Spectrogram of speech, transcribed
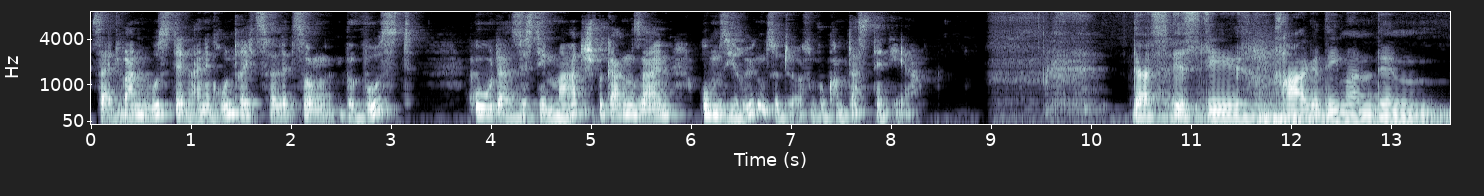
seit wann muss denn eine Grundrechtsverletzung bewusst oder systematisch begangen sein, um sie rügen zu dürfen? Wo kommt das denn her? Das ist die Frage, die man den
